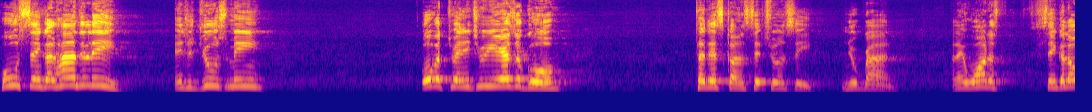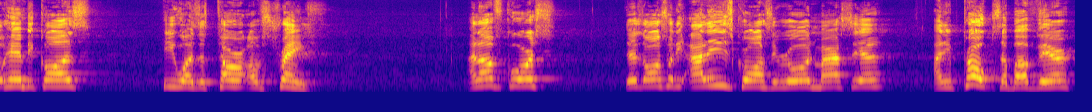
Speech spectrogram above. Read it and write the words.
who single-handedly introduced me over 22 years ago to this constituency, New Brand. And I want to single out him because he was a tower of strength. And of course, there's also the alleys across the road, Marcia, and the Prouts above there,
